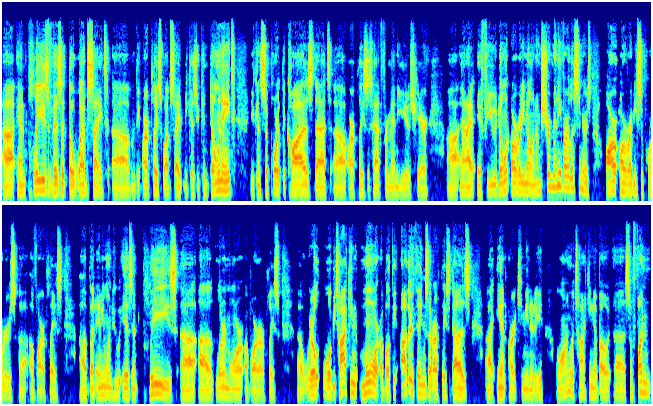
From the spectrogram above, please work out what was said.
Uh, and please visit the website, um, the Our Place website, because you can donate, you can support the cause that uh, Our Place has had for many years here. Uh, and I, if you don't already know, and I'm sure many of our listeners are already supporters uh, of our place, uh, but anyone who isn't, please uh, uh, learn more about our place. Uh, we'll we'll be talking more about the other things that our place does in our community, along with talking about some fun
